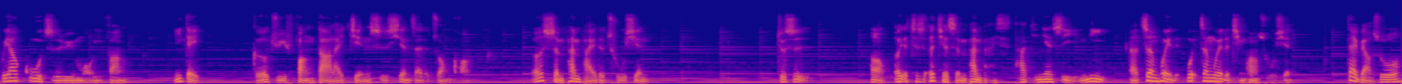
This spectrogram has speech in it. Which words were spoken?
不要固执于某一方，你得。格局放大来检视现在的状况，而审判牌的出现，就是哦，而且是而且审判牌，它今天是以逆呃正位的位正位的情况出现，代表说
